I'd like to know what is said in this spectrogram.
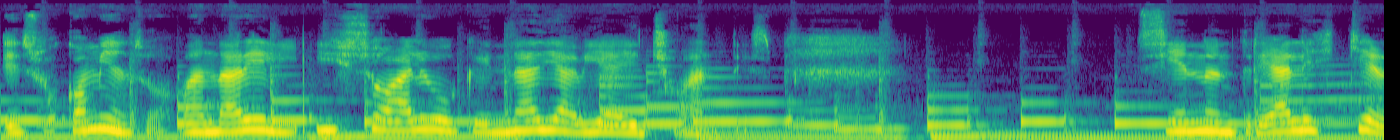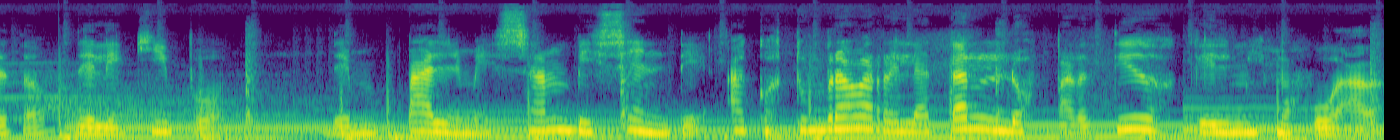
En sus comienzos, Bandarelli hizo algo que nadie había hecho antes. Siendo entre ala izquierdo del equipo de Empalme San Vicente, acostumbraba a relatar los partidos que él mismo jugaba.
